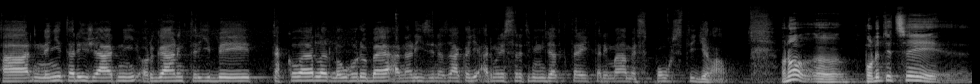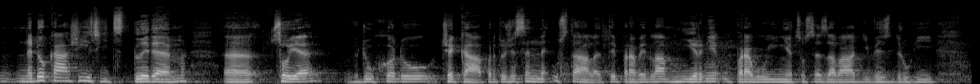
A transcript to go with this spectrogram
a není tady žádný orgán, který by takovéhle dlouhodobé analýzy na základě administrativních dat, kterých tady máme spousty, dělal. Ono, eh, politici nedokáží říct lidem, eh, co je v důchodu čeká, protože se neustále ty pravidla mírně upravují, něco se zavádí, vys druhý eh,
